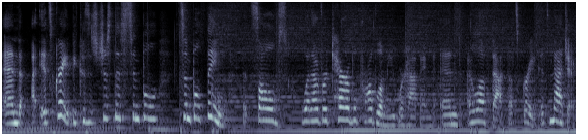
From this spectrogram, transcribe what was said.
and it's great because it's just this simple simple thing that solves whatever terrible problem you were having and I love that. That's great. It's magic.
